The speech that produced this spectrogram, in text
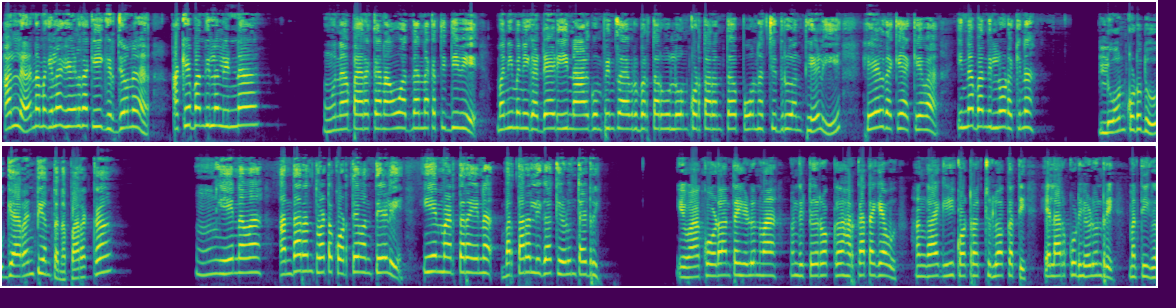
ಅಲ್ಲ ನಮಗೆಲ್ಲ ಹೇಳ್ದಕ್ಕೆ ಈಗ ಗಿರ್ಜವನ ಆಕೆ ಬಂದಿಲ್ಲ ಇನ್ನ ಹೂನ ಪಾರಕ್ಕ ನಾವು ಅದನ್ನ ಕತ್ತಿದ್ದೀವಿ ಮನಿ ಮನಿಗೆ ಅಡ್ಡಾಡಿ ನಾಳೆ ಗುಂಪಿನ ಸಾಹೇಬ್ರು ಬರ್ತಾರು ಲೋನ್ ಕೊಡ್ತಾರಂತ ಫೋನ್ ಹಚ್ಚಿದ್ರು ಅಂತ ಹೇಳಿ ಹೇಳ್ದಕ್ಕೆ ಯಾಕೆವ ಇನ್ನ ಬಂದಿಲ್ಲ ನೋಡಕಿನ ಲೋನ್ ಕೊಡೋದು ಗ್ಯಾರಂಟಿ ಅಂತನ ಪರಕ್ಕ ಹ್ಮ್, ಏನವ? ಅಂದಾರಂತ ಒಟ್ಟ ಕೊಡ್ತೇವಂತೇಳಿ ಏನ್ ಮಾಡ್ತಾರ ಏನ ಬರ್ತಾರಲ್ಲ ಈಗ ಕೇಳುನ್ ತಡ್ರಿ ಇವ ಕೊಡ ಅಂತ ಹೇಳುನ್ವ, ಒಂದಿಟ್ಟು ರೊಕ್ಕ ಹರ್ಕತ್ತಾಗ್ಯಾವು ಹಂಗಾಗಿ ಕೊಟ್ರ ಚಲೋ ಆಕತಿ. ಎಲ್ಲಾರು ಕೂಡ ಹೇಳುನ್ರಿ. ಈಗ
